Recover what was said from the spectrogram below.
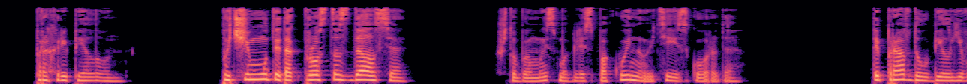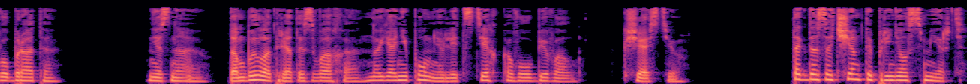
— прохрипел он. «Почему ты так просто сдался?» «Чтобы мы смогли спокойно уйти из города». «Ты правда убил его брата?» «Не знаю. Там был отряд из Ваха, но я не помню лиц тех, кого убивал. К счастью. Тогда зачем ты принял смерть?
